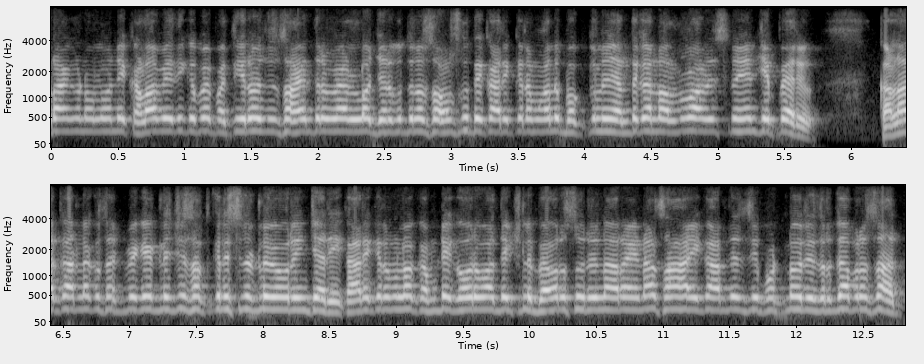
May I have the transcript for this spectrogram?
ప్రాంగణంలోని కళావేదికపై ప్రతిరోజు సాయంత్రం వేళలో జరుగుతున్న సాంస్కృతిక కార్యక్రమాలు భక్తులను ఎంతగానో అలవారిస్తున్నాయని చెప్పారు. కళాకారులకు సర్టిఫికెట్లు ఇచ్చి సత్కరిస్తున్నట్లు వివరించారు. ఈ కార్యక్రమంలో కమిటీ గౌరవ అధ్యక్షులు బెవర సూర్యనారాయణ సహాయ కార్యదర్శి పొట్నూరి దుర్గాప్రసాద్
